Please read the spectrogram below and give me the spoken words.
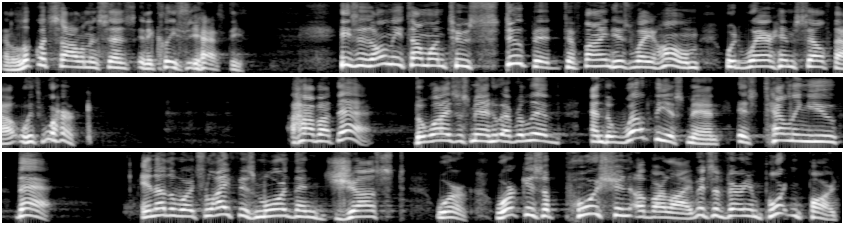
And look what Solomon says in Ecclesiastes. He says, Only someone too stupid to find his way home would wear himself out with work. How about that? The wisest man who ever lived and the wealthiest man is telling you that. In other words, life is more than just work. Work is a portion of our life. It's a very important part,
